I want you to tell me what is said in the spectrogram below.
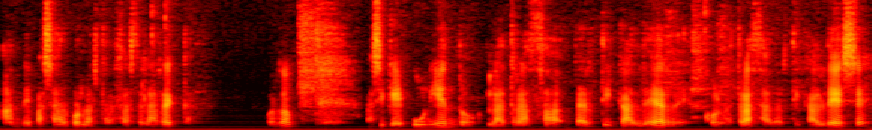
han de pasar por las trazas de la recta. ¿De acuerdo? Así que uniendo la traza vertical de R con la traza vertical de S,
